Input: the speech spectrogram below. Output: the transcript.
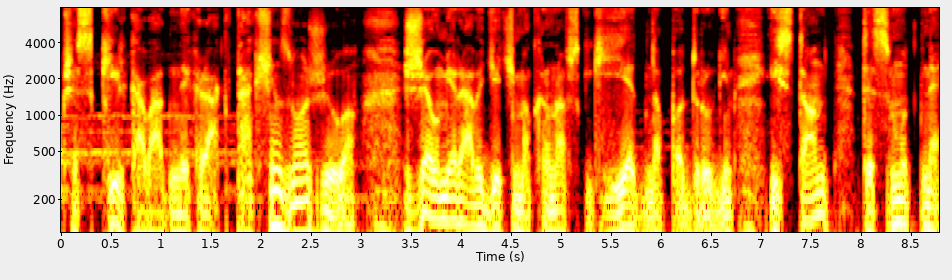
Przez kilka ładnych lat tak się złożyło, że umierały dzieci Mokronowskich jedno po drugim i stąd te smutne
